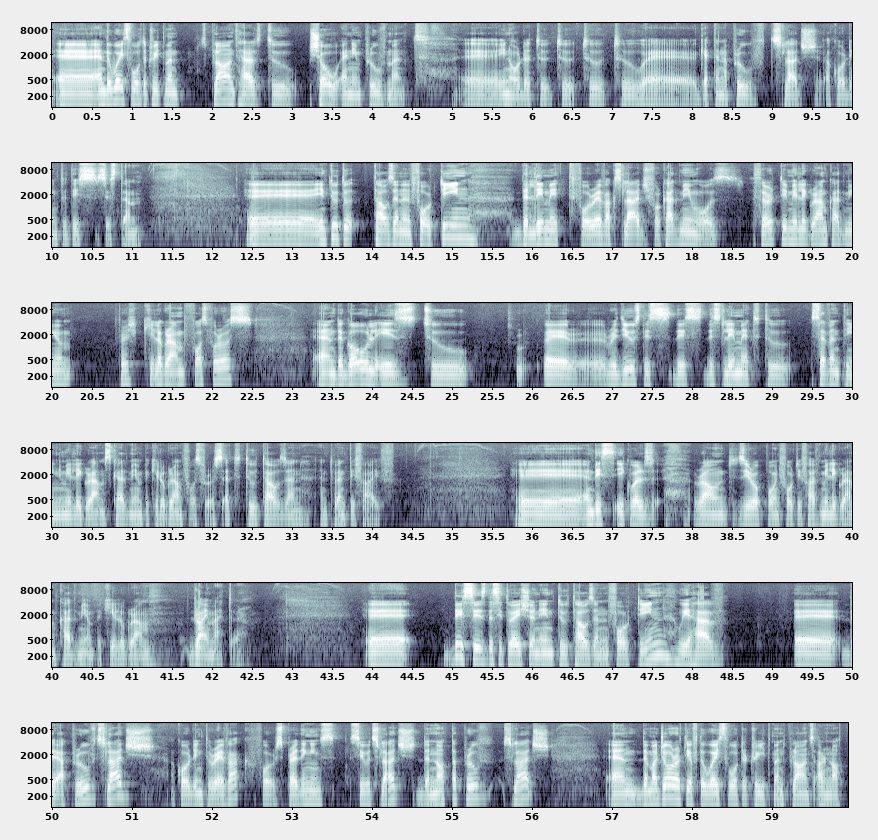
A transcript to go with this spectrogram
Uh, and the wastewater treatment plant has to show an improvement uh, in order to, to, to, to uh, get an approved sludge according to this system. in 2014, the limit for REVAQ sludge for cadmium was 30 milligram cadmium per kilogram phosphorus. And the goal is to uh, reduce this, this, this limit to 17 milligrams cadmium per kilogram phosphorus at 2025. Uh, and this equals around 0.45 milligram cadmium per kilogram dry matter. Uh, this is the situation in 2014. We have uh, the approved sludge according to REVAQ for spreading in sewage sludge, the not approved sludge, and the majority of the wastewater treatment plants are not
